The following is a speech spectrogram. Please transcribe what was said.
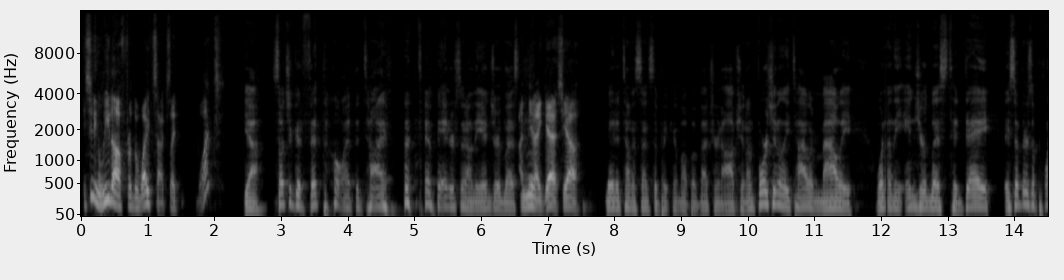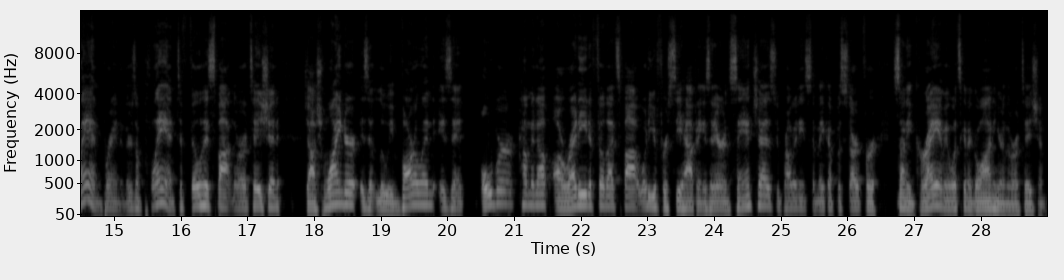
he's hitting leadoff for the White Sox. Like, what? Yeah, such a good fit though at the time. Tim Anderson on the injured list. I mean, I guess, yeah made a ton of sense to pick him up a veteran option. Unfortunately, Tyler Mahle went on the injured list today. They said there's a plan, Brandon. There's a plan to fill his spot in the rotation. Josh Winder, is it Louis Varland? Is it Ober coming up already to fill that spot? What do you foresee happening? Is it Aaron Sanchez who probably needs to make up a start for Sonny Gray? I mean, what's going to go on here in the rotation?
